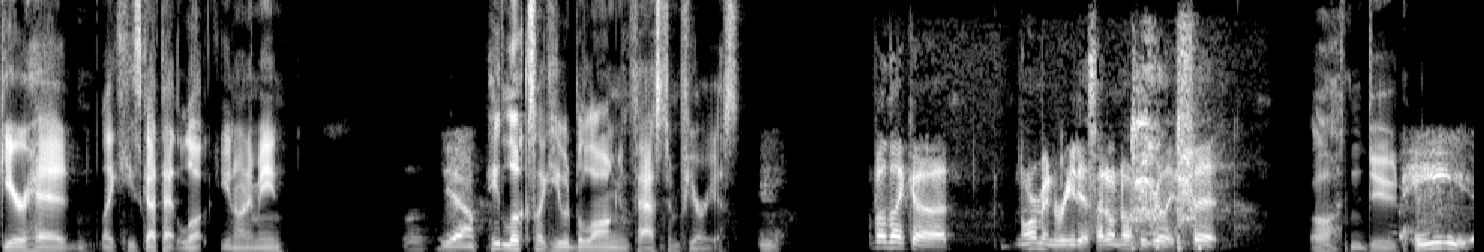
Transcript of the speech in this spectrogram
gearhead. Like he's got that look. You know what I mean? Yeah. He looks like he would belong in Fast and Furious. But like uh, Norman Reedus, I don't know if he'd really fit. Oh, dude. He,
